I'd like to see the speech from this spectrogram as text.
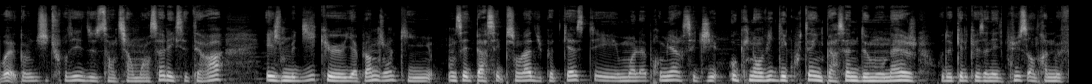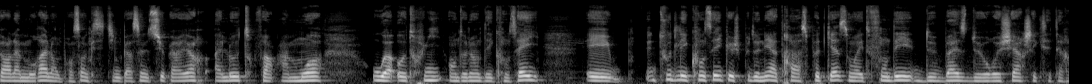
ouais, comme j'ai toujours dit, de se sentir moins seul, etc. Et je me dis qu'il y a plein de gens qui ont cette perception-là du podcast. Et moi, la première, c'est que j'ai aucune envie d'écouter une personne de mon âge ou de quelques années de plus en train de me faire la morale en pensant que c'est une personne supérieure à l'autre, enfin à moi ou à autrui en donnant des conseils. Et tous les conseils que je peux donner à travers ce podcast vont être fondés de base de recherche, etc.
